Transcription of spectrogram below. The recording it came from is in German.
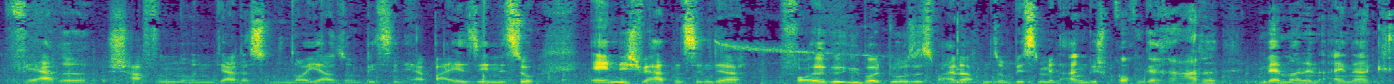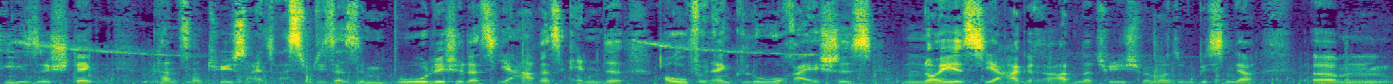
Atmosphäre schaffen und ja, das Neujahr so ein bisschen herbeisehen. Ist so ähnlich, wir hatten es in der Folge Überdosis Weihnachten so ein bisschen mit angesprochen. Gerade wenn man in einer Krise steckt, kann es natürlich sein, dass so dieser symbolische, das Jahresende auf in ein glorreiches neues Jahr, gerade natürlich, wenn man so ein bisschen ja ähm,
